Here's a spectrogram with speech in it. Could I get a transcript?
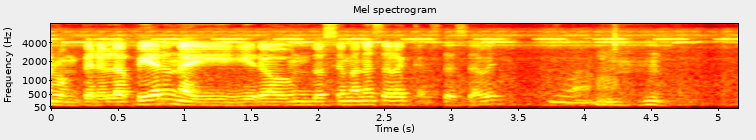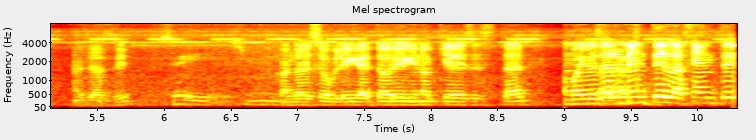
romper la pierna y ir a un, dos semanas a la casa, ¿sabes? Wow. O sea, sí. Sí, es muy... Cuando es obligatorio y no quieres estar. Como usualmente la gente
